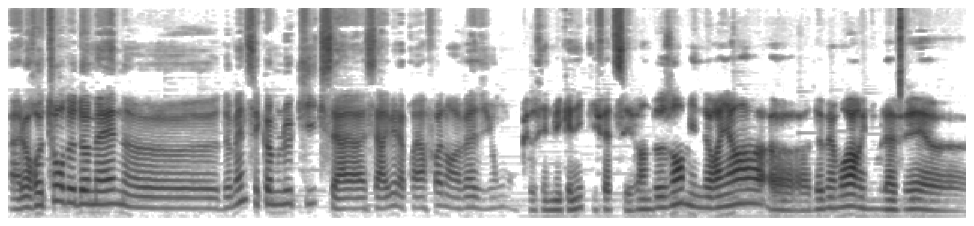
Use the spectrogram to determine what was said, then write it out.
Alors, retour de domaine. Euh, domaine, c'est comme le kick. C'est arrivé la première fois dans Invasion. Donc, c'est une mécanique qui fête ses 22 ans, mine de rien. Euh, de mémoire, il nous l'avait euh,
